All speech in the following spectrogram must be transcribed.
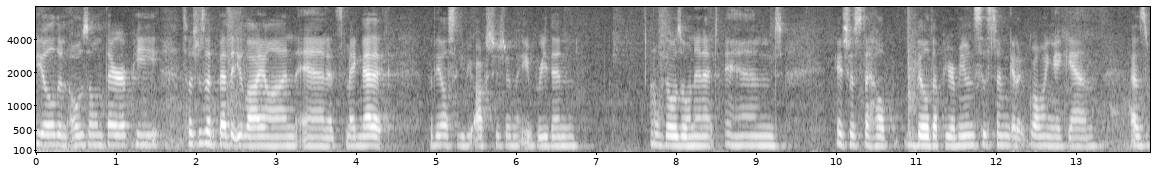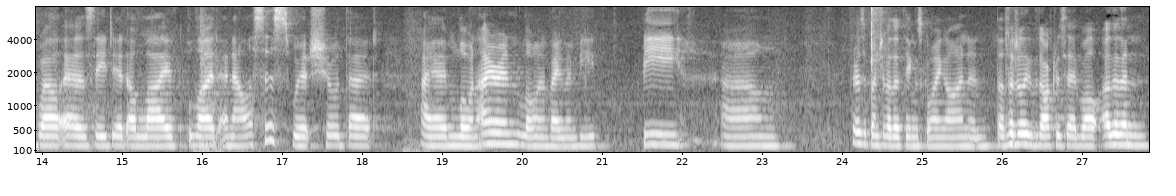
field and ozone therapy. So it's just a bed that you lie on and it's magnetic but they also give you oxygen that you breathe in with ozone in it and it's just to help build up your immune system get it going again as well as they did a live blood analysis which showed that I am low in iron, low in vitamin B, B. Um, there's a bunch of other things going on and the, literally the doctor said, well, other than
